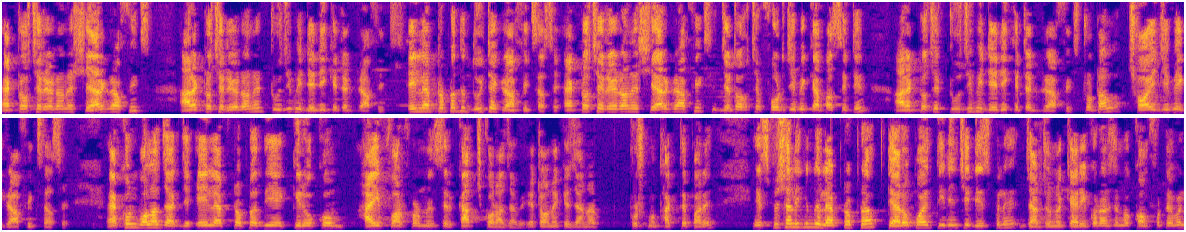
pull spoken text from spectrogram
একটা হচ্ছে রেডনের শেয়ার গ্রাফিক্স আর একটা হচ্ছে রেডনের টু জিবি ডেডিকেটেড গ্রাফিক্স এই ল্যাপটপটাতে দুইটা গ্রাফিক্স আছে। একটা হচ্ছে রেডনের শেয়ার গ্রাফিক্স যেটা হচ্ছে ফোর জিবি ক্যাপাসিটির আর একটা হচ্ছে two GB dedicated graphics total ছয় জিবি গ্রাফিক্স আছে। এখন বলা যাক যে এই ল্যাপটপটা দিয়ে কীরকম হাই পারফরমেন্সের কাজ করা যাবে। এটা অনেকে জানার প্রশ্ন থাকতে পারে। স্পেশালি কিন্তু ল্যাপটপটা তেরো পয়েন্ট তিন ইঞ্চি ডিসপ্লে যার জন্য ক্যারি করার জন্য কমফোর্টেবল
